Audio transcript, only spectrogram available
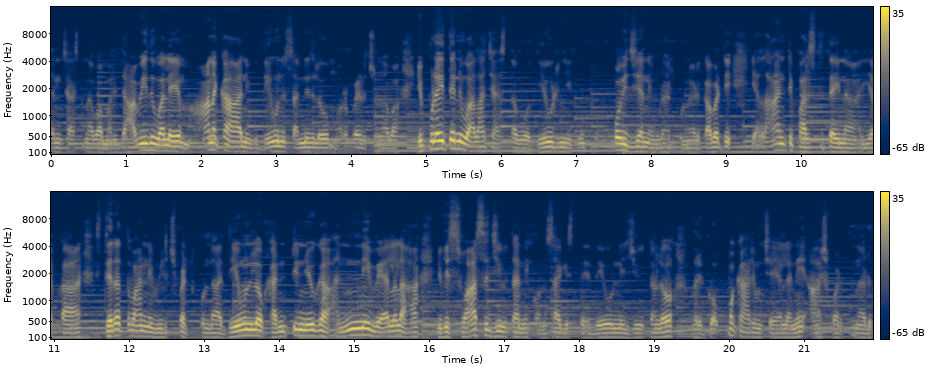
ప్రార్థన చేస్తున్నావా? మరి దావీదు వలె మానక నీవు దేవుని సన్నిధిలో మొరపెడుచున్నావా? ఎప్పుడైతే నువ్వు అలా చేస్తావో దేవుడు నీకు గొప్ప విజయాన్ని ఇవ్వడానికి ఉన్నాడు కాబట్టి ఎలాంటి పరిస్థితి అయినా ఈ యొక్క స్థిరత్వాన్ని విడిచిపెట్టకుండా దేవునిలో కంటిన్యూగా అన్ని వేళలా విశ్వాస జీవితాన్ని కొనసాగిస్తే దేవుడిని జీవితంలో మరి గొప్ప కార్యం చేయాలని ఆశపడుతున్నాడు.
